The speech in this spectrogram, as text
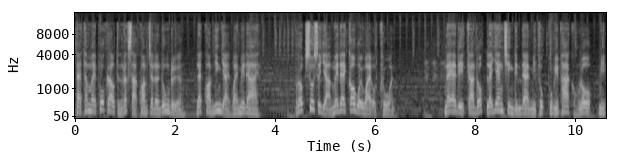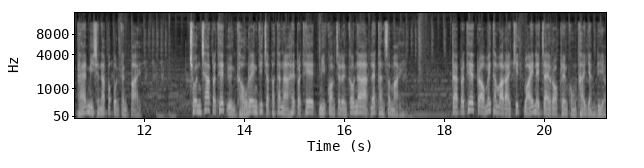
แต่ทำไมพวกเราถึงรักษาความเจริญรุ่งเรือง และความยิ่งใหญ่ไว้ไม่ได้ รบสู้สยามไม่ได้ก็โวยวายอดครวญในอดีตการรบและแย่งชิงดินแดนมีทุกภูมิภาคของโลก มีแพ้มีชนะประปนกันไป ชนชาติประเทศอื่นเขาเร่งที่จะพัฒนาให้ประเทศมีความเจริญก้าวหน้าและทันสมัย แต่ประเทศเราไม่ทำอะไรคิดไว้ในใจรอเพลงของไทยอย่างเดียว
